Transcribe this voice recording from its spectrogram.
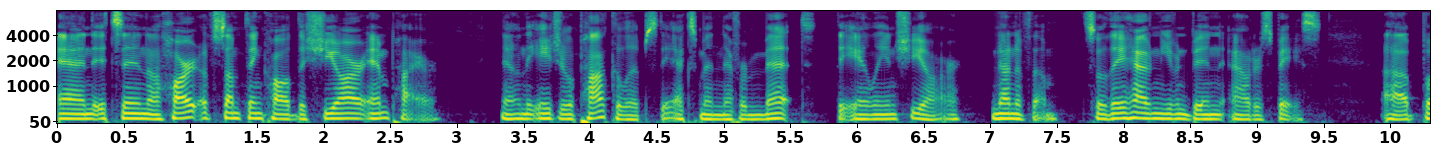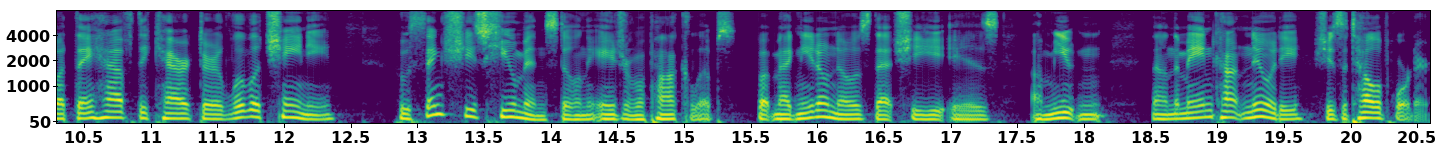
and it's in the heart of something called the Shi'ar Empire. Now, in the Age of Apocalypse, the X Men never met the alien Shi'ar, none of them, so they haven't even been outer space. Uh, but they have the character Lila Cheney, who thinks she's human still in the Age of Apocalypse, but Magneto knows that she is a mutant. Now, in the main continuity, she's a teleporter.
